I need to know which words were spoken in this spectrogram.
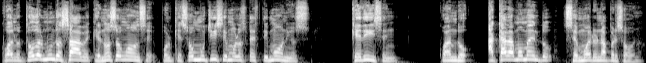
cuando todo el mundo sabe que no son 11, porque son muchísimos los testimonios que dicen cuando a cada momento se muere una persona.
